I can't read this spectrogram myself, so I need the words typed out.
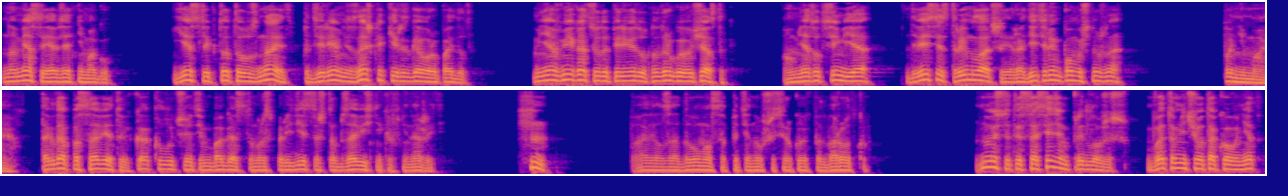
но мясо я взять не могу. Если кто-то узнает, по деревне знаешь, какие разговоры пойдут? Меня вмиг отсюда переведут на другой участок. А у меня тут семья, две сестры младшие, родителям помощь нужна». Понимаю. Тогда посоветуй, как лучше этим богатством распорядиться, чтобы завистников не нажить. Хм. Павел задумался, потянувшись рукой к подбородку. Ну, если ты соседям предложишь, в этом ничего такого нет.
